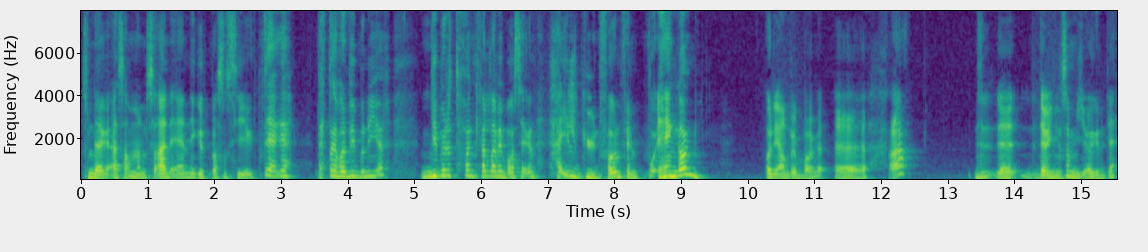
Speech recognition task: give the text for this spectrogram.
som dere er sammen, så er det en i gruppa som sier Dere, vet dere hva vi burde gjøre? Vi burde ta en kveld der vi bare ser en hel Gudfaren-film på én gang. Og de andre bare eh, Hæ? Det, er jo ingen som gjør det.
